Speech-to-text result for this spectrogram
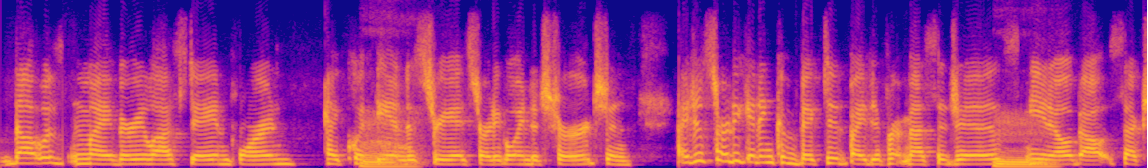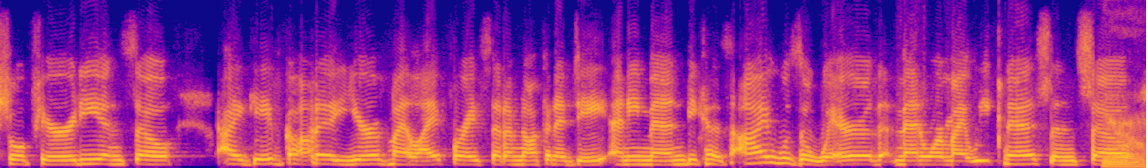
that was my very last day in porn. I quit the hmm. industry. I started going to church and I just started getting convicted by different messages, hmm. you know, about sexual purity. And so I gave God a year of my life where I said, I'm not going to date any men because I was aware that men were my weakness. And so Yeah.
